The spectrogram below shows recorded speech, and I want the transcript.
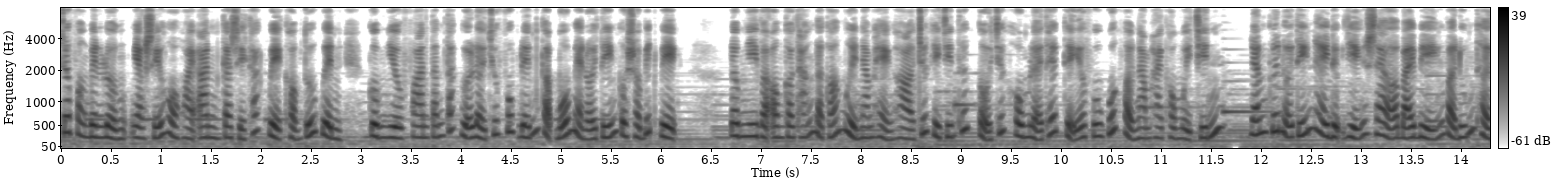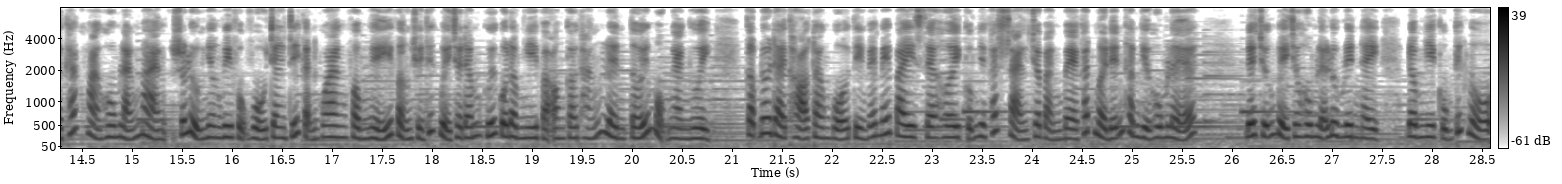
Trong phần bình luận, nhạc sĩ Hồ Hoài Anh, ca sĩ khác Việt Khổng Tú Quỳnh cùng nhiều fan tấm tắc gửi lời chúc phúc đến cặp bố mẹ nổi tiếng của showbiz Việt. Đồng Nhi và ông Cao Thắng đã có 10 năm hẹn hò trước khi chính thức tổ chức hôn lễ thế kỷ ở Phú Quốc vào năm 2019. Đám cưới nổi tiếng này được diễn ra ở bãi biển và đúng thời khắc hoàng hôn lãng mạn. Số lượng nhân viên phục vụ trang trí cảnh quan, phòng nghỉ, vận chuyển thiết bị cho đám cưới của Đồng Nhi và ông Cao Thắng lên tới 1.000 người. Cặp đôi đài thọ toàn bộ tiền vé máy bay, xe hơi cũng như khách sạn cho bạn bè khách mời đến tham dự hôn lễ. Để chuẩn bị cho hôn lễ lung linh này, Đồng Nhi cũng tiết lộ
